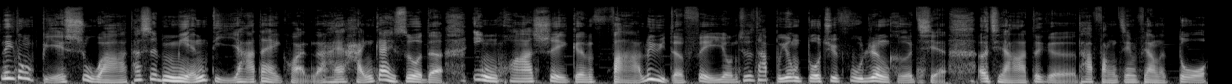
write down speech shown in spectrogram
那栋别墅啊，它是免抵押贷款的，还涵盖所有的印花税跟法律的费用，就是他不用多去付任何钱。而且啊，这个他房间非常的多，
